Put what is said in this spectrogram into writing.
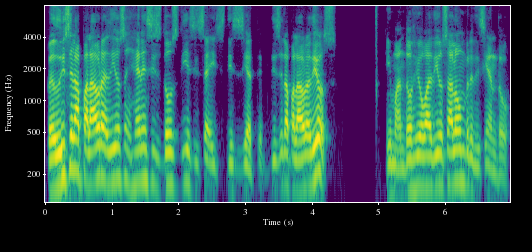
pero dice la palabra de Dios en Génesis 2, 16, 17, dice la palabra de Dios, y mandó Jehová Dios al hombre diciendo,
